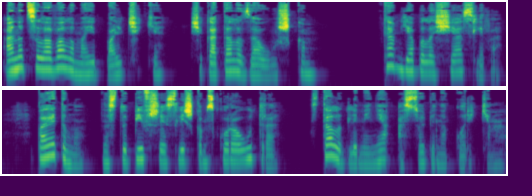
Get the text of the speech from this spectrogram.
Она целовала мои пальчики, щекотала за ушком. Там я была счастлива, поэтому наступившее слишком скоро утро стало для меня особенно горьким.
